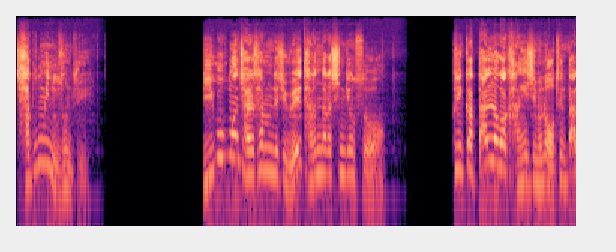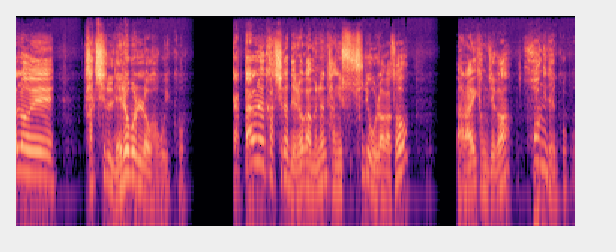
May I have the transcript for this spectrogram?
자국민 우선주의. 미국만 잘 살면 되지 왜 다른 나라 신경 써? 그러니까 달러가 강해지면 어떻게 달러의 가치를 내려버리려고 하고 있고. 그러니까 달러의 가치가 내려가면은 당연히 수출이 올라가서 나라의 경제가 호황이 될 거고.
